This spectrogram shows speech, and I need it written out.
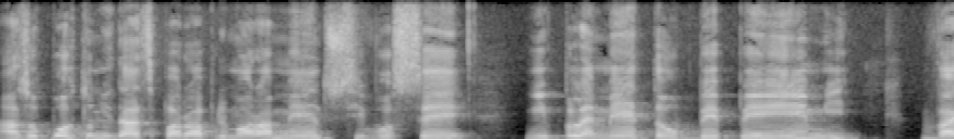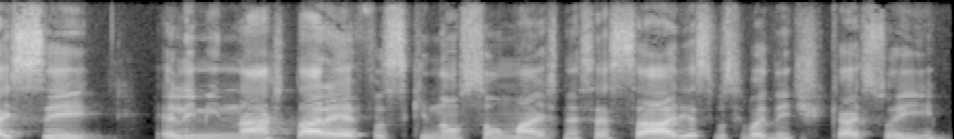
As oportunidades para o aprimoramento, se você implementa o BPM, vai ser eliminar as tarefas que não são mais necessárias, você vai identificar isso aí.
